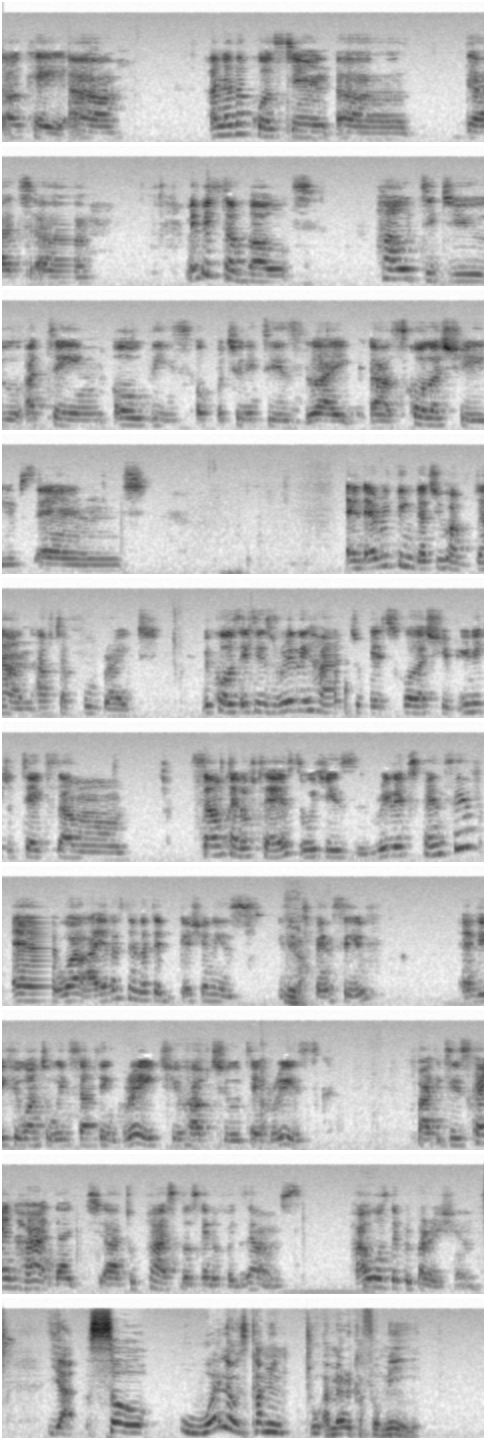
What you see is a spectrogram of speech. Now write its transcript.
Okay. Uh, another question uh, that uh, maybe it's about how did you attain all these opportunities like uh, scholarships and and everything that you have done after Fulbright? Because it is really hard to get scholarship. You need to take some some kind of test, which is really expensive. And well, I understand that education is is Yeah. expensive, and if you want to win something great, you have to take risk. But it is kind of hard that uh, to pass those kind of exams. How was the preparation? Yeah, so when I was coming to America for me,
